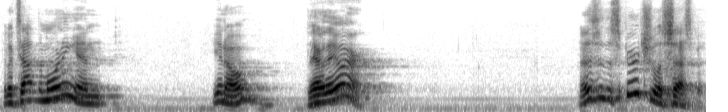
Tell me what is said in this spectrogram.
He looks out in the morning and, you know, there they are. Now, this is the spiritual assessment.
